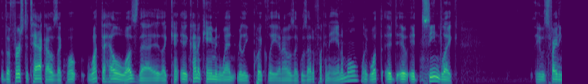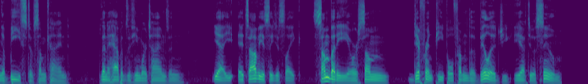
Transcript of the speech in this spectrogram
the first attack, I was like, "What? What the hell was that?" It like it kind of came and went really quickly, and I was like, "Was that a fucking animal? Like what?" The, it, it it seemed like he was fighting a beast of some kind. But then it happens a few more times, and yeah, it's obviously just like somebody or some different people from the village. You, you have to assume.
